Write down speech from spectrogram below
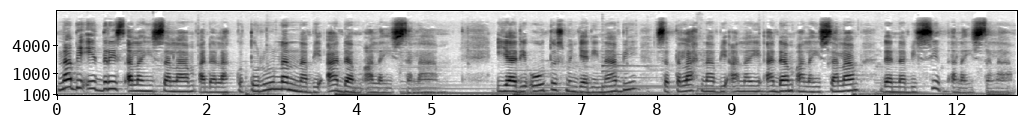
Nabi Idris alaihissalam adalah keturunan Nabi Adam alaihissalam. Ia diutus menjadi nabi setelah Nabi Adam alaihissalam dan Nabi Sid alaihissalam.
